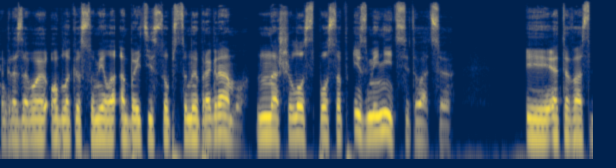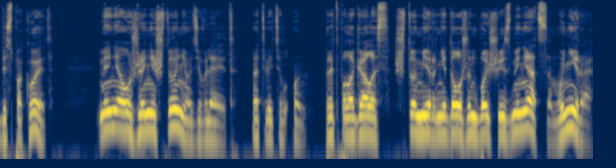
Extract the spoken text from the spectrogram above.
грозовое облако сумело обойти собственную программу, нашло способ изменить ситуацию». «И это вас беспокоит?» «Меня уже ничто не удивляет», — ответил он. Предполагалось, что мир не должен больше изменяться, Мунира.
